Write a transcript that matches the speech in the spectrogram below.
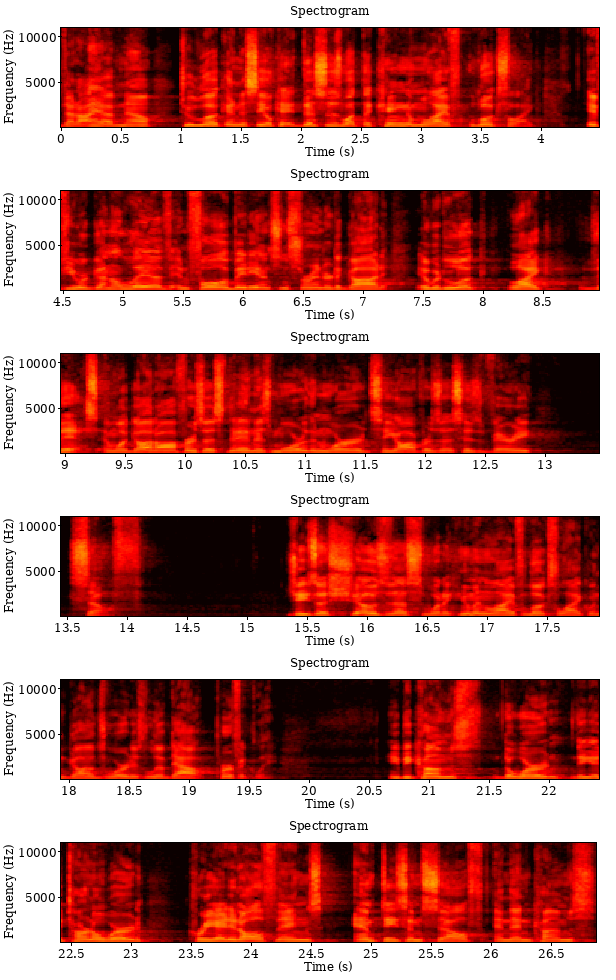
that I have now to look and to see, okay, this is what the kingdom life looks like if you were going to live in full obedience and surrender to God, it would look like this. And what God offers us then is more than words, He offers us His very self. Jesus shows us what a human life looks like when God's word is lived out perfectly. He becomes the Word, the eternal Word, created all things, empties himself, and then comes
